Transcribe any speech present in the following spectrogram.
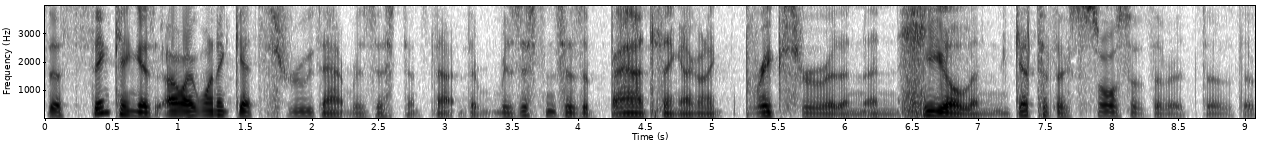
the thinking is, oh, I want to get through that resistance. That the resistance is a bad thing. I'm going to break through it and, and heal and get to the source of the, the, the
